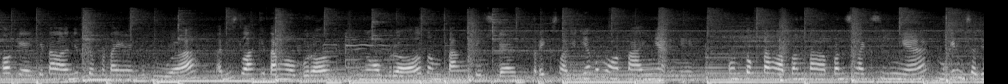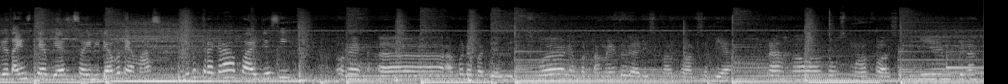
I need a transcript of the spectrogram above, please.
Oke, kita lanjut ke pertanyaan kedua. Tadi setelah kita ngobrol ngobrol tentang tips dan trik, selanjutnya aku mau tanya nih, untuk tahapan-tahapan seleksinya, mungkin bisa ceritain setiap beasiswa yang didapat ya, Mas? Itu kira-kira apa aja sih? Oke, uh, aku dapat beasiswa yang pertama itu dari Smart Scholarship ya. Nah, kalau untuk Smart Scholarship ini mungkin aku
